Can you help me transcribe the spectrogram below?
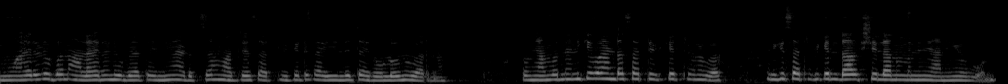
മൂവായിരം രൂപ നാലായിരം രൂപയായിട്ട് ഇനിയും അടച്ചാൽ മാത്രമേ സർട്ടിഫിക്കറ്റ് കയ്യിൽ തരുള്ളൂ എന്ന് പറഞ്ഞു. അപ്പം ഞാൻ പറഞ്ഞു എനിക്ക് വേണ്ട സർട്ടിഫിക്കറ്റ് എന്ന് പറഞ്ഞു എനിക്ക് സർട്ടിഫിക്കറ്റിന്റെ ആവശ്യമില്ല എന്ന് പറഞ്ഞ് ഞാനിങ്ങനെ പോന്നു.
